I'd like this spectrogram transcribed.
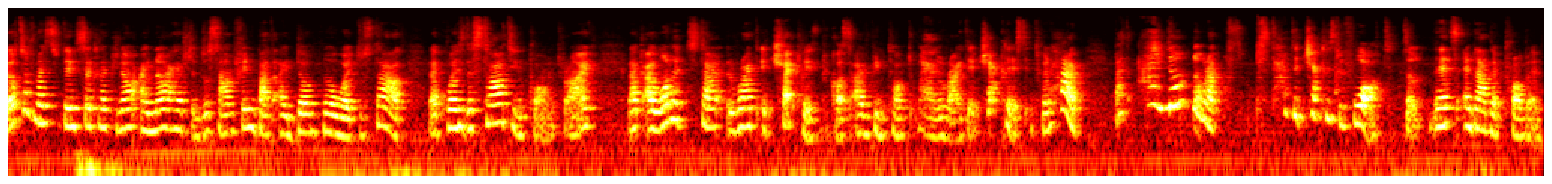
Lots of my students said like, you know, I know I have to do something, but I don't know where to start. Like, where's the starting point, right? Like, I want to start write a checklist because I've been taught, well, write a checklist, it will help. But I don't know, like, start a checklist with what? So that's another problem.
